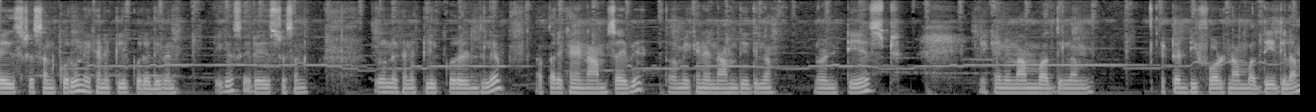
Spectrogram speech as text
রেজিস্ট্রেশন করুন, এখানে ক্লিক করে দেবেন, ঠিক আছে? রেজিস্ট্রেশন করুন, এখানে ক্লিক করে দিলে আপনার এখানে নাম চাইবে। তো আমি এখানে নাম দিয়ে দিলাম, ধরেন টেস্ট এখানে নাম্বার দিলাম, একটা ডিফল্ট নাম্বার দিয়ে দিলাম।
